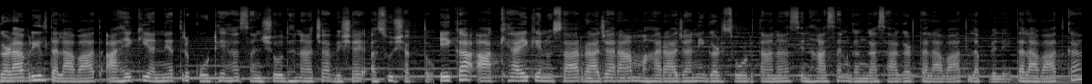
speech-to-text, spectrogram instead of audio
गडावरील तलावात आहे की अन्यत्र कोठे हा संशोधनाचा विषय असू शकतो. एका आख्यायिकेनुसार राजाराम महाराजांनी गड सोडताना सिंहासन गंगासागर तलावात लपविले. तलावात का?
